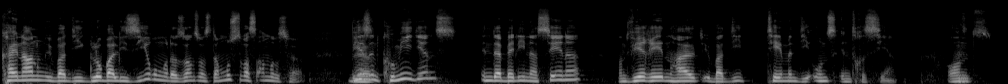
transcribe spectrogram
keine Ahnung, über die Globalisierung oder sonst was, dann musst du was anderes hören. Wir Ja. sind Comedians in der Berliner Szene und wir reden halt über die Themen, die uns interessieren. Und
